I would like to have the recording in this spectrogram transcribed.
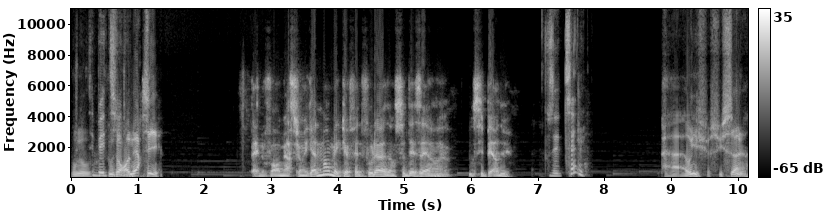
vous, je vous en remercie. Ben, nous vous remercions également, mais que faites-vous là, dans ce désert euh, aussi perdu? Vous êtes seul? Ah oui, je suis seul.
